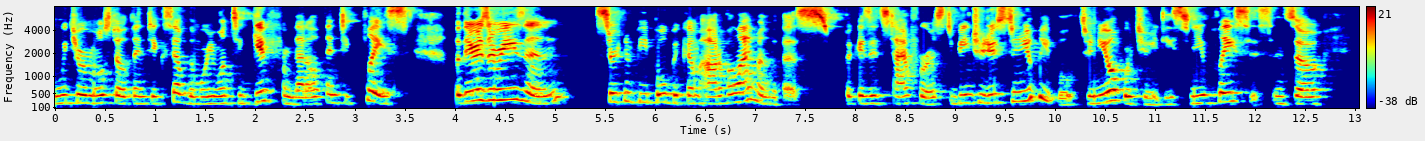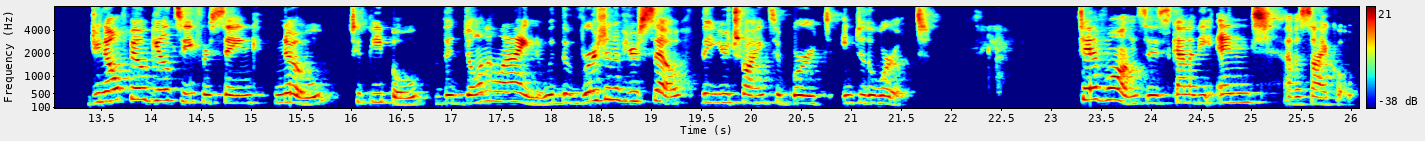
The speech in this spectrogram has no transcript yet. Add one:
with your most authentic self, the more you want to give from that authentic place. But there is a reason certain people become out of alignment with us because it's time for us to be introduced to new people, to new opportunities, to new places. And so do not feel guilty for saying no to people that don't align with the version of yourself that you're trying to birth into the world. Ten of Wands is kind of the end of a cycle.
